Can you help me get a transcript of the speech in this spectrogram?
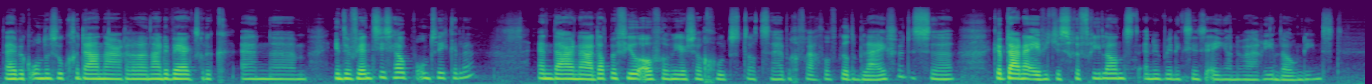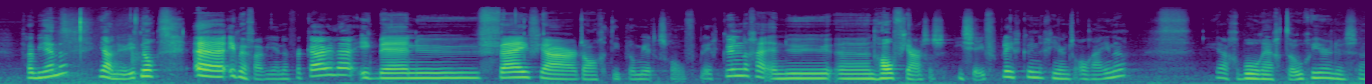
Daar heb ik onderzoek gedaan naar, uh, naar de werkdruk en um, interventies helpen ontwikkelen. En daarna, dat beviel overigens weer zo goed dat ze hebben gevraagd of ik wilde blijven. Dus ik heb daarna eventjes gefreelanced en nu ben ik sinds 1 januari in loondienst. Fabienne? Ja, nu ik nog. Uh, ik ben Fabienne Verkuilen. Ik ben nu vijf jaar dan gediplomeerd als schoolverpleegkundige. En nu een half jaar als IC-verpleegkundige hier in het Alrijnen. Ja, geboren en getogen hier. Dus, uh,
